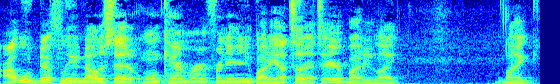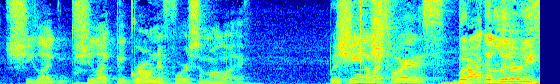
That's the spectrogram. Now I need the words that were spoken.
I will definitely acknowledge that on camera in front of anybody. I tell that to everybody. Like, like she like she like the grounding force in my life. But she ain't. I'm a Taurus. But I could literally,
